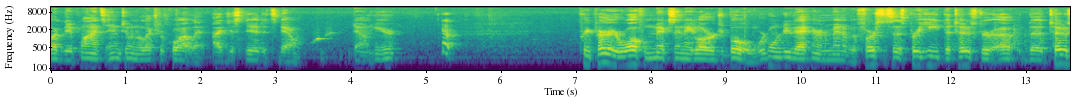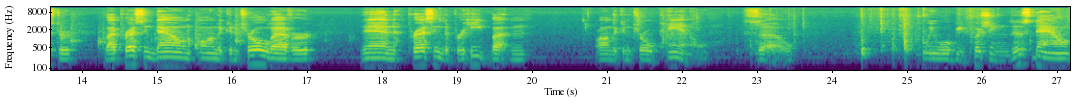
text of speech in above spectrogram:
Plug the appliance into an electrical outlet. I just did. It's down, down here. Yep. Prepare your waffle mix in a large bowl. We're going to do that here in a minute. But first, it says preheat the toaster, uh, the toaster by pressing down on the control lever then pressing the preheat button on the control panel. So we will be pushing this down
